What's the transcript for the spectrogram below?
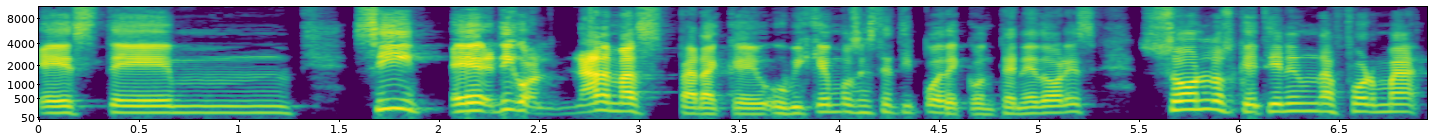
este, mm, sí, eh, digo, nada más para que ubiquemos este tipo de contenedores, son los que tienen una forma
